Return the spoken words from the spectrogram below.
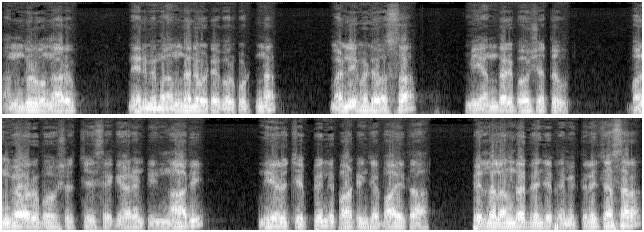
అందరూ ఉన్నారు. నేను మిమ్మల్ని అందరినీ ఒకటే కోరుకుంటున్నా. మళ్ళీ మళ్ళీ వస్తా. మీ అందరి భవిష్యత్తు బంగారు భవిష్యత్తు చేసే గ్యారంటీ నాది. నేను చెప్పింది పాటించే బాధ్యత పిల్లలందరిది అని చెప్పి మీకు తెలియజేస్తారా?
